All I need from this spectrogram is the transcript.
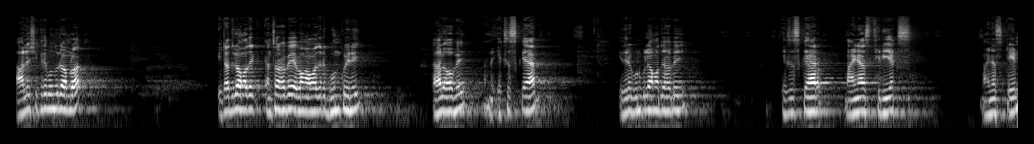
তাহলে শিক্ষিত বন্ধুরা আমরা এটা দিলেও আমাদের অ্যান্সার হবে এবং আমাদের গুণ করে নেই, তাহলে হবে এক্স স্কোয়ার এদের গুণগুলো আমাদের হবে X square minus three X minus ten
